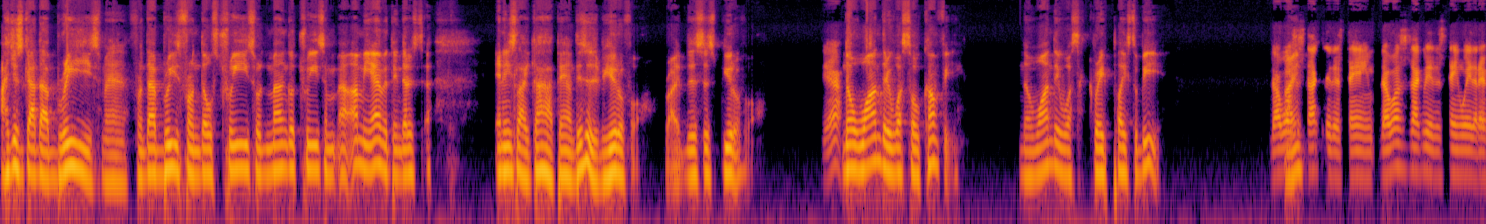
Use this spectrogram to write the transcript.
I just got that breeze, man. From that breeze from those trees or mango trees, and uh, I mean everything. There's, and it's like, God damn, this is beautiful, right? This is beautiful. Yeah. No wonder it was so comfy. No wonder it was a great place to be. That was Right. exactly the same. That was exactly the same way that I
